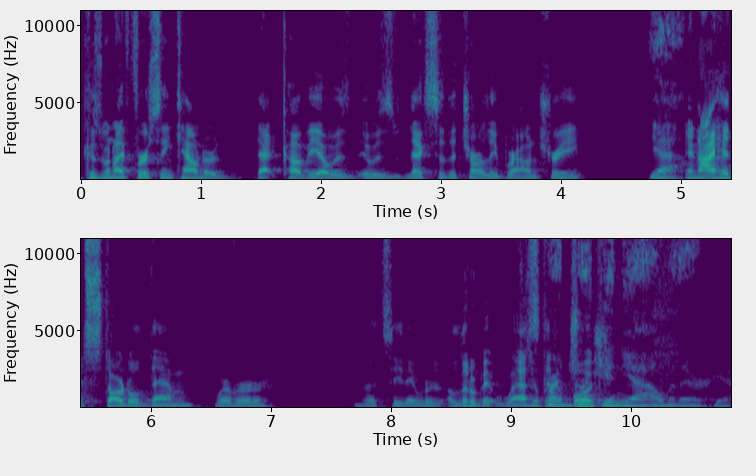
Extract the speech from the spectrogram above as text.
because when I first encountered that covey, I was it was next to the Charlie Brown tree, Yeah, and I had startled them wherever. Let's see, they were a little bit they're west a probably drinking. Yeah, over there. Yeah,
